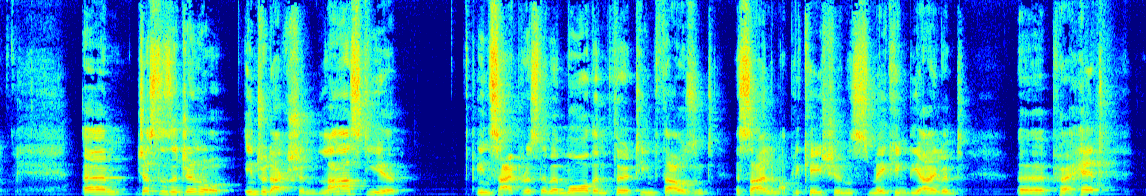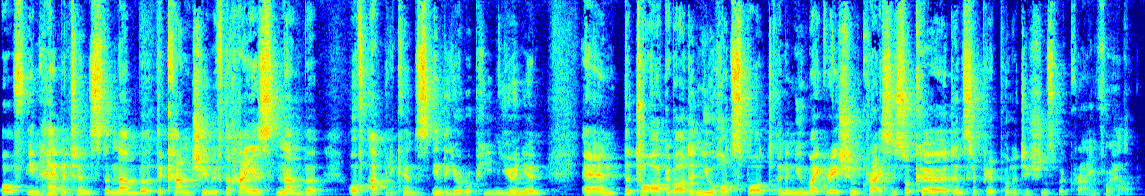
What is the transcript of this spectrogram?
Um, just as a general introduction, last year in Cyprus there were more than 13,000 asylum applications, making the island uh, per head of inhabitants the number the country with the highest number of applicants in the European Union. And the talk about a new hotspot and a new migration crisis occurred and Cypriot politicians were crying for help.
